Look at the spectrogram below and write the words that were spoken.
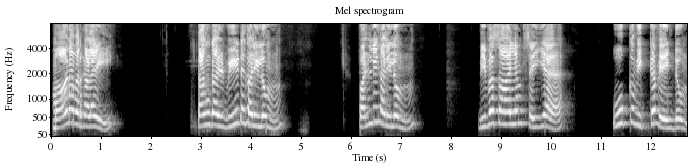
மாணவர்களை தங்கள் வீடுகளிலும் பள்ளிகளிலும் விவசாயம் செய்ய ஊக்குவிக்க வேண்டும்.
